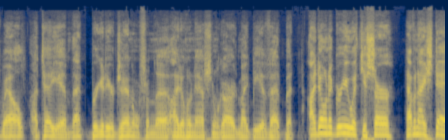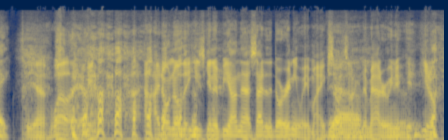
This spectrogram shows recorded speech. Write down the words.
Well, I tell you, that Brigadier General from the Idaho National Guard might be a vet, but I don't agree with you, sir. Have a nice day. Yeah. Well, I, I mean, I, I don't know that he's going to be on that side of the door anyway, Mike. So it's not going to matter. I mean, it, you know,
